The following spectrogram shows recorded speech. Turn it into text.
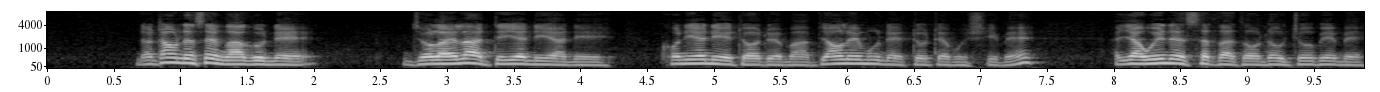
။2025ခုနှစ်ဇူလိုင်လ1ရက်နေ့ကနေ9ရက်နေ့အတော်အတွင်းမှာပြောင်းလဲမှုနဲ့တိုးတက်မှုရှိမယ်။အရာဝင်းနဲ့ဆက်သက်သောလှုပ်ကြိုးပေးမယ်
